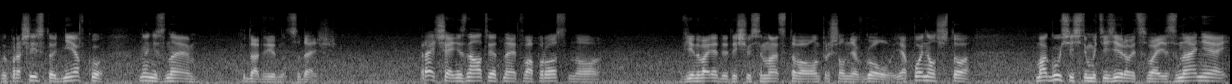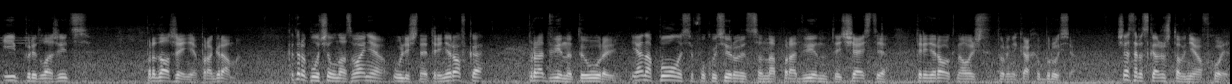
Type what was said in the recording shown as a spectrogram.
Мы прошли 100-дневку, но не знаем, куда двинуться дальше. Раньше я не знал ответ на этот вопрос, но в январе 2018 он пришел мне в голову. Я понял, что могу систематизировать свои знания и предложить продолжение программы, которая получила название «Уличная тренировка. Продвинутый уровень». И она полностью фокусируется на продвинутой части тренировок на уличных турниках и брусьях. Сейчас расскажу, что в нее входит.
